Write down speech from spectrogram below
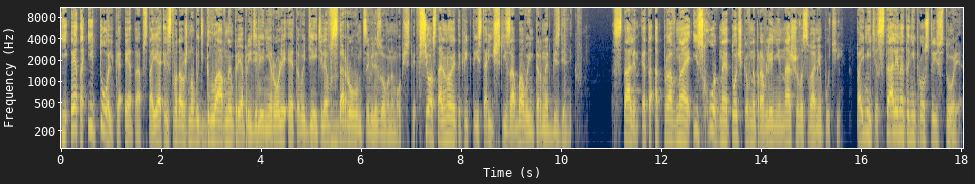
И это, и только это обстоятельство должно быть главным при определении роли этого деятеля в здоровом цивилизованном обществе. Все остальное – это криптоисторические забавы интернет-бездельников. Сталин – это отправная, исходная точка в направлении нашего с вами пути. Поймите, Сталин – это не просто история.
